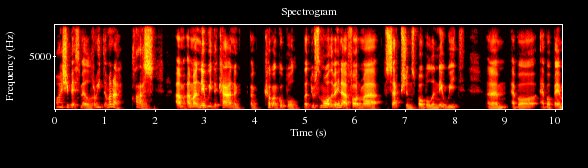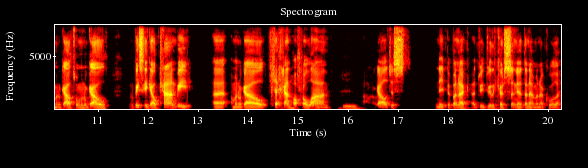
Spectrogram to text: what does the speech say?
o, eisiau beth meddwl, roed o fanna, clas. Mm. A, a mae newid y can yn, yn cyfan gwbl. A dwi'n modd efo hynna ffordd mae perceptions pobl yn newid um, efo, efo be maen nhw'n gael. Mae nhw'n gael, maen nhw'n basically gael can fi, uh, a maen nhw'n gael llechan hollol lan, mm. a maen nhw'n gael just neud be bynnag. A dwi, dwi licio'r syniad yna, mae'n nhw'n cool e.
